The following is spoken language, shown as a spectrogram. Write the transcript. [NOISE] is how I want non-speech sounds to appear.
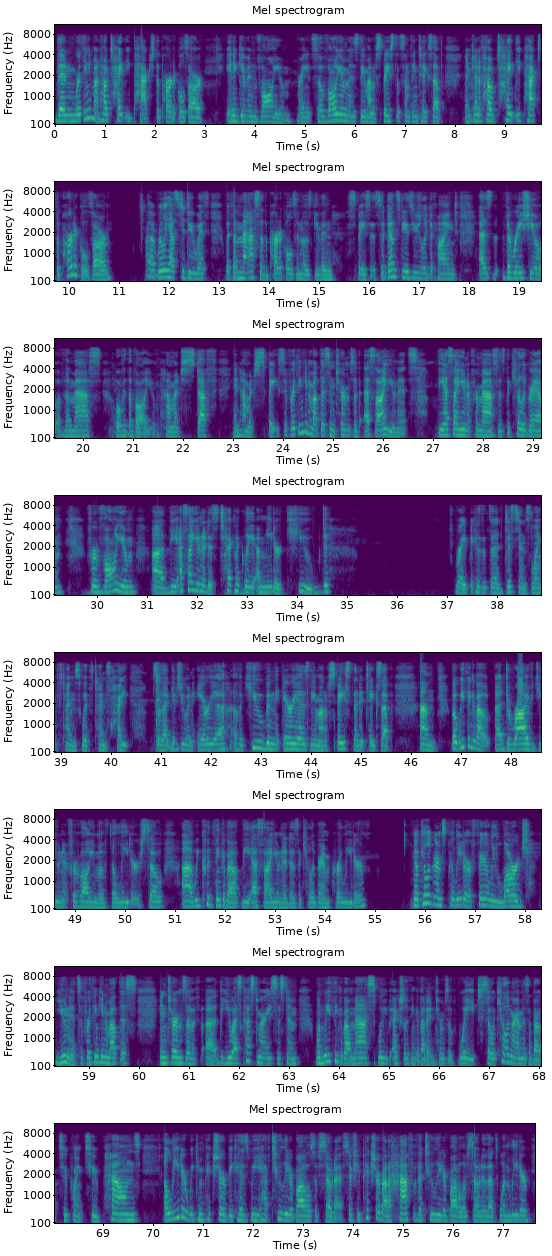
then we're thinking about how tightly packed the particles are in a given volume, right? So volume is the amount of space that something takes up, and kind of how tightly packed the particles are uh, really has to do with, with the mass of the particles in those given spaces. So density is usually defined as the ratio of the mass over the volume, how much stuff in how much space. If we're thinking about this in terms of SI units, the SI unit for mass is the kilogram. For volume, uh, the SI unit is technically a meter cubed, right, because it's a distance length times width times height. So that gives you an area of a cube, and the area is the amount of space that it takes up. Um, but we think about a derived unit for volume of the liter. So uh, we could think about the SI unit as a kilogram per liter. Now, kilograms per liter are fairly large units. If we're thinking about this in terms of uh, the US customary system, when we think about mass, we actually think about it in terms of weight. So a kilogram is about 2.2 pounds. A liter we can picture because we have two liter bottles of soda. So if you picture about a half of a two liter bottle of soda, that's one liter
